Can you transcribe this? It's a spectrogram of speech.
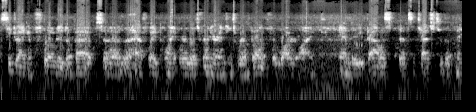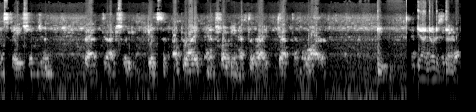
Sea Dragon floated about uh, the halfway point where those vernier engines were above the waterline, and the ballast that's attached to the main stage engine that actually gets it upright and floating at the right depth in the water. Yeah, I noticed that.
